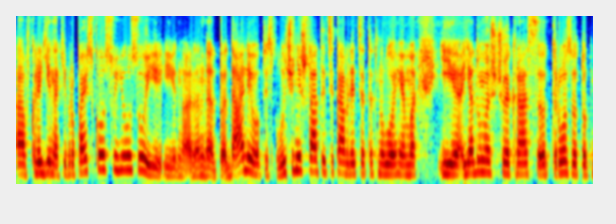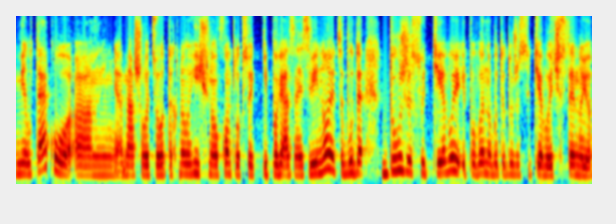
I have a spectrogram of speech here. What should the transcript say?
е, в країнах Європейського союзу і, і на, далі. От і Сполучені Штати цікавляться технологіями. І я думаю, що якраз от розвиток мілтеку нашого цього технологічного комплексу, який пов'язаний з війною, це буде дуже суттєвою і повинно бути дуже суттєвою частиною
